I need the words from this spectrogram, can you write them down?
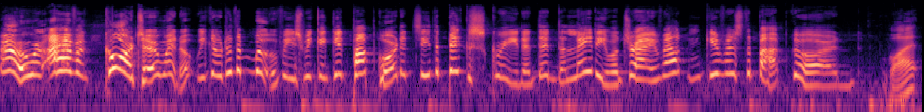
Oh, I have a quarter. Why don't we go to the movies? We can get popcorn and see the big screen, and then the lady will drive out and give us the popcorn. What?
